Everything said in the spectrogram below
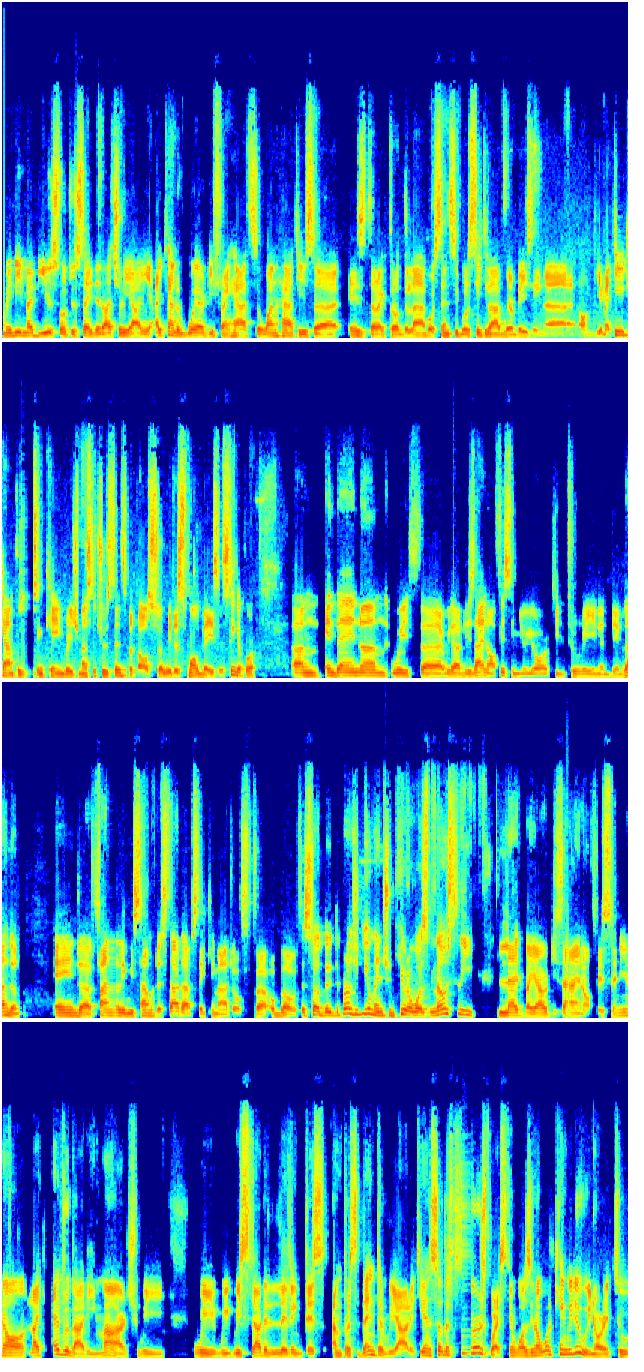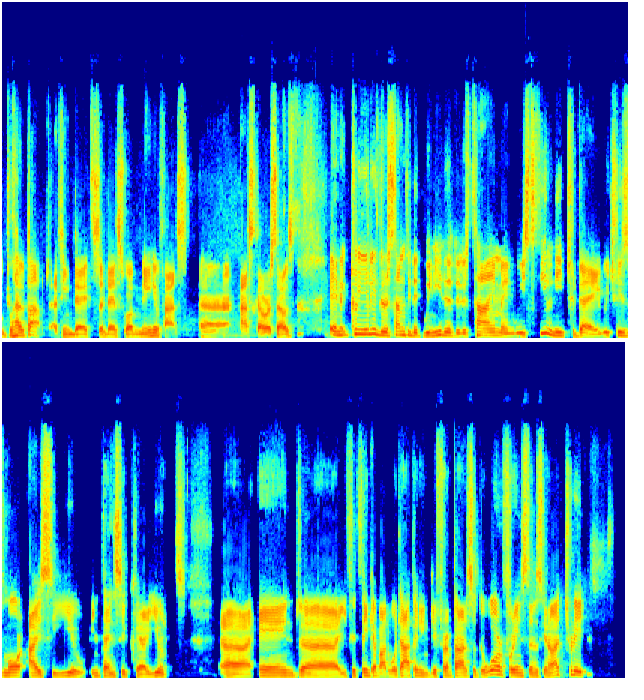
maybe it might be useful to say that actually I, I kind of wear different hats. So one hat is uh, is director of the lab or Senseable City Lab. We're based in uh, on the MIT campus in Cambridge, Massachusetts, but also with a small base in Singapore. Um, and then um, with uh, with our design office in New York, in Turin, and in London. And uh, finally, with some of the startups that came out of, uh, of both. So the, the project you mentioned, Cura, was mostly led by our design office. And, you know, like everybody in March, we we, we, we started living this unprecedented reality. And so the first question was, you know, what can we do in order to, to help out? I think that's, that's what many of us uh, ask ourselves. And clearly there's something that we needed at the time and we still need today, which is more ICU, intensive care units. Uh, and uh, if you think about what happened in different parts of the world, for instance, you know, actually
